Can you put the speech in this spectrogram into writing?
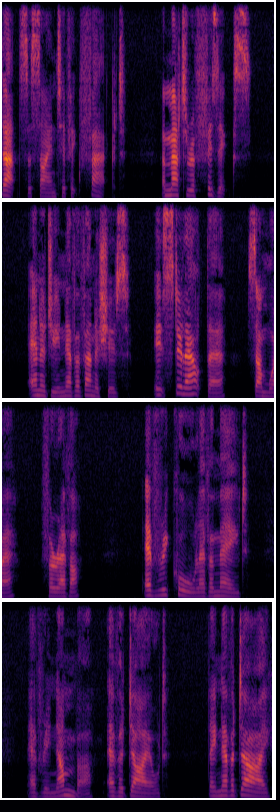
That's a scientific fact, a matter of physics. Energy never vanishes. It's still out there, somewhere, forever. Every call ever made, every number ever dialed, they never die.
